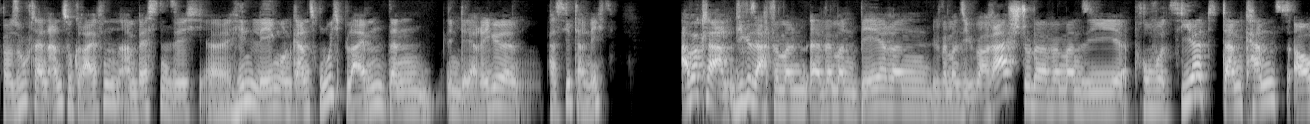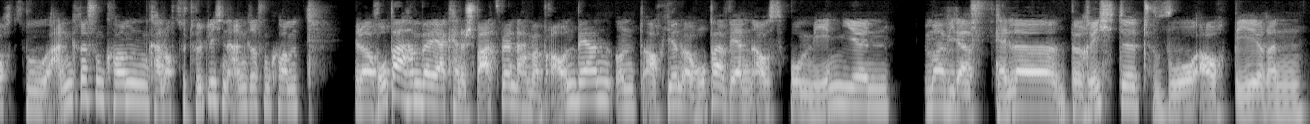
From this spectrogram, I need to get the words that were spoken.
versucht, einen anzugreifen, am besten sich äh, hinlegen und ganz ruhig bleiben, dann in der Regel passiert da nichts. Aber klar, wie gesagt, wenn man, äh, wenn man Bären, wenn man sie überrascht oder wenn man sie provoziert, dann kann es auch zu Angriffen kommen, kann auch zu tödlichen Angriffen kommen. In Europa haben wir ja keine Schwarzbären, da haben wir Braunbären und auch hier in Europa werden aus Rumänien immer wieder Fälle berichtet, wo auch Bären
